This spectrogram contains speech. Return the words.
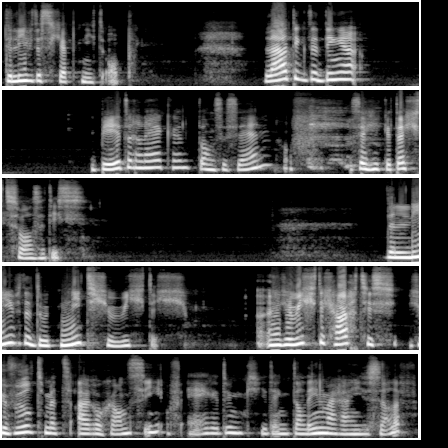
De liefde schept niet op. Laat ik de dingen beter lijken dan ze zijn, of zeg ik het echt zoals het is? De liefde doet niet gewichtig. Een gewichtig hart is gevuld met arrogantie of eigendunk. Je denkt alleen maar aan jezelf.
